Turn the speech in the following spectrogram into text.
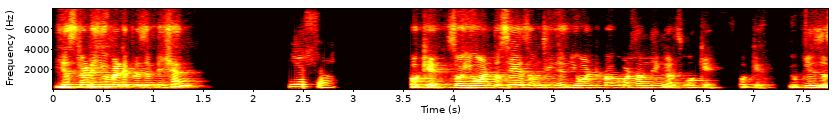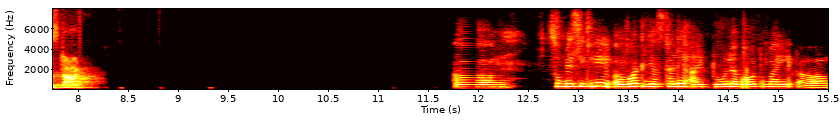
yesterday you made a presentation? Yes, sir. Okay. So you want to say something, you want to talk about something else. Okay. Okay. You please start. Um, so basically, uh, what yesterday I told about my uh,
